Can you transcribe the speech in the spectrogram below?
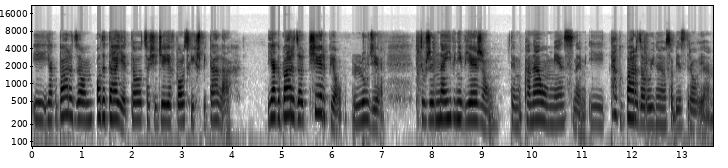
i jak bardzo oddaje to, co się dzieje w polskich szpitalach. Jak bardzo cierpią ludzie, którzy naiwnie wierzą tym kanałom mięsnym i tak bardzo rujnują sobie zdrowie.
